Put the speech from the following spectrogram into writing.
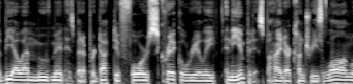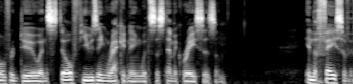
The BLM movement has been a productive force, critical really, and the impetus behind our country's long overdue and still fusing reckoning with systemic racism. In the face of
